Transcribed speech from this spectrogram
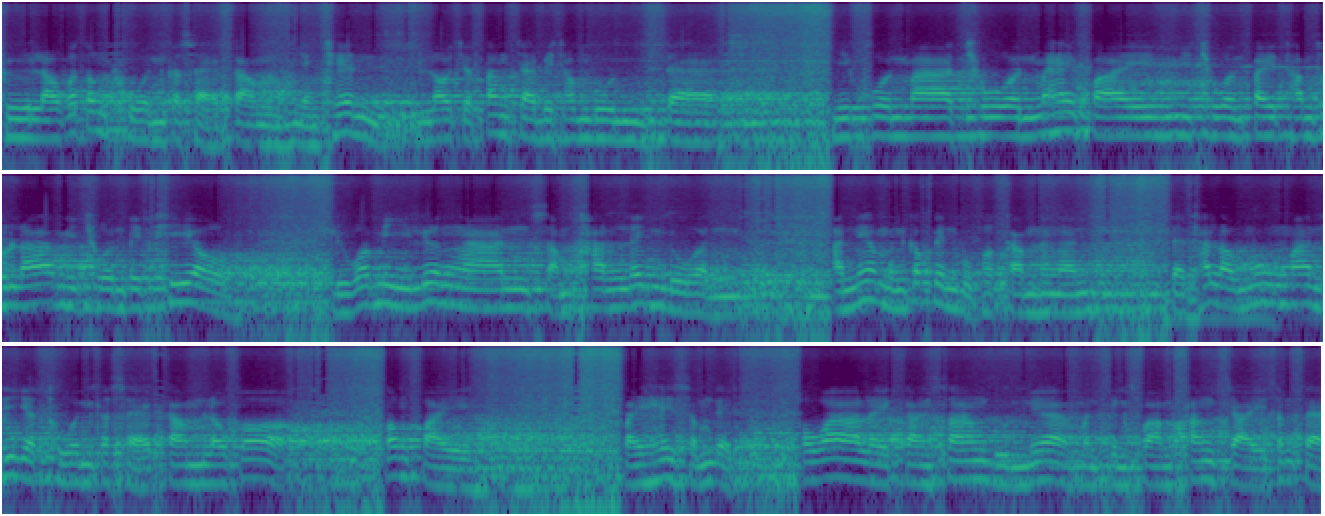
คือเราก็ต้องทวนกระแสกรรม อย่างเช่น เราจะตั้งใจไปทำบุญ แต่มีคนมาชวนไม่ให้ไปมีชวนไปทำธุระมีชวนไปเที่ยว หรือว่ามีเรื่องงานสำคัญเร่งด่วน อันเนี้ยมันก็เป็นบุพกรรมทั้งนั้น แต่ถ้าเรามุ่งมั่นที่จะทวนกระแสกรรมเราก็ต้องไปไปให้สำเร็จ เพราะว่าอะไรการสร้างบุญเนี่ยมันเป็นความตั้งใจตั้งแต่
